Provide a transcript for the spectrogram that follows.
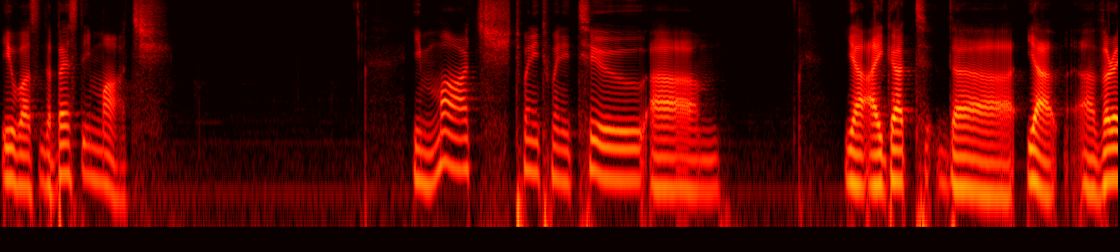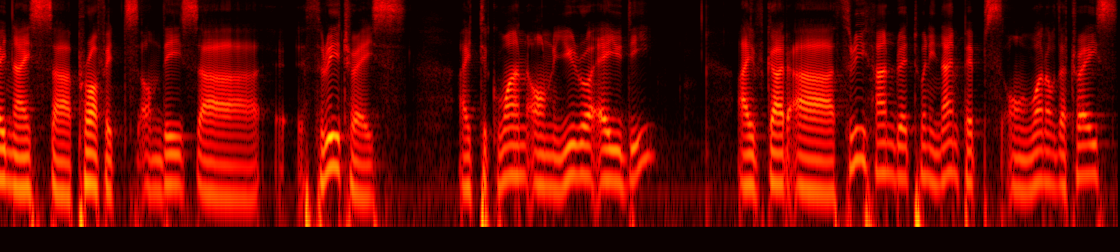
it was the best in March. In March 2022, um, yeah, I got the yeah uh, very nice uh, profits on these uh, three trades. I took one on Euro AUD. I've got uh, 329 pips on one of the trades,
